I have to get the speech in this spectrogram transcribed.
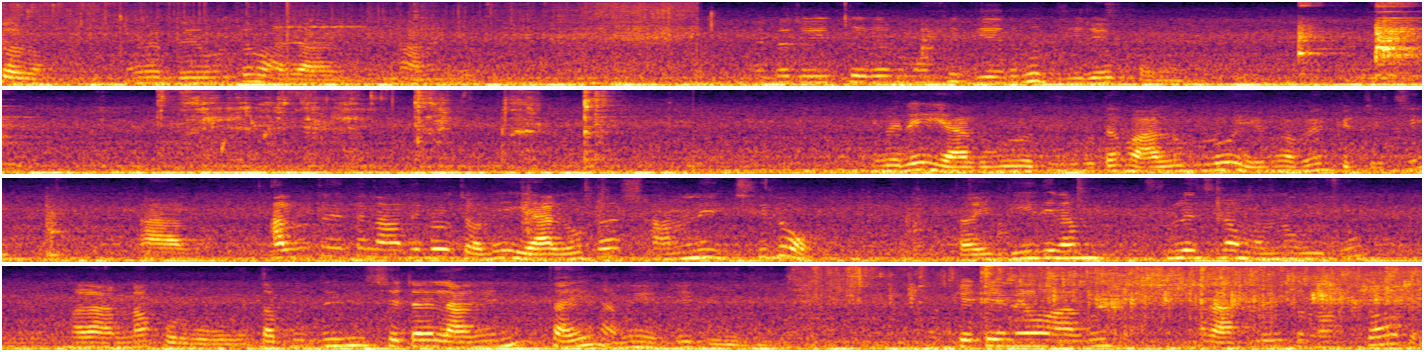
চলো, এবার বেগুনটা ভাজা নামিয়ে দেবো এবার এই তেলের মধ্যে দিয়ে দেবো, জিরে ফোড়ন। এবারে এই আলুগুলো দেবো। দেখো, আলুগুলো এইভাবে কেটেছি। আর আলুটা এতে না দিলেও চলে। এই আলুটা সামনে ছিল, তাই দিয়ে দিলাম, ছুলেছিলাম অন্য কিছু। আর রান্না করব বলে। তারপর দেখি সেটাই লাগেনি, তাই আমি এতে দিয়ে দিচ্ছি। কেটে নেওয়া আলু রাখলেই তো নষ্ট হবে।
